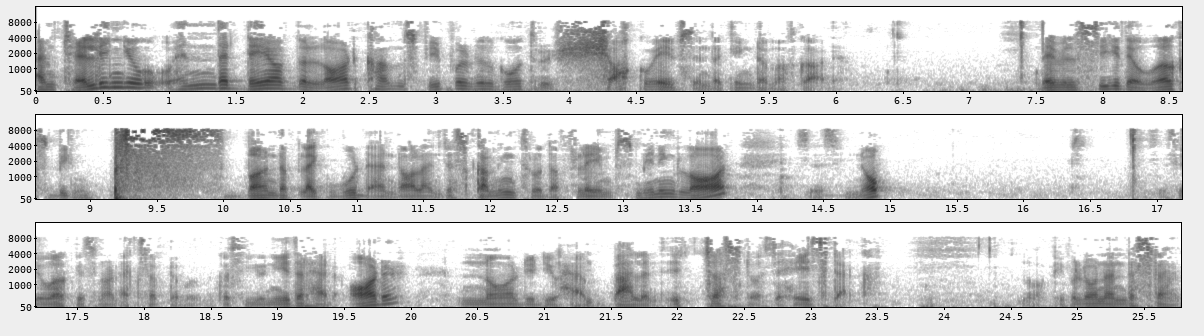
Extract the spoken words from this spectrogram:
I'm telling you, when the day of the Lord comes, people will go through shock waves in the kingdom of God. They will see their works being burned up like wood and all and just coming through the flames. Meaning Lord says, nope. Says, your work is not acceptable because you neither had order nor did you have balance. It just was a haystack. No, people don't understand.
